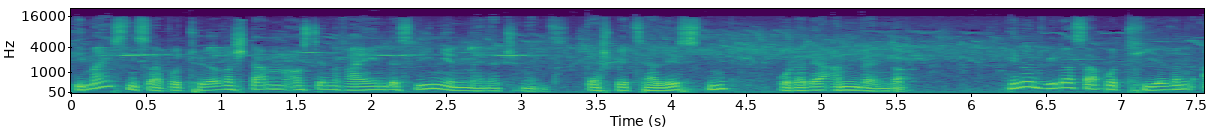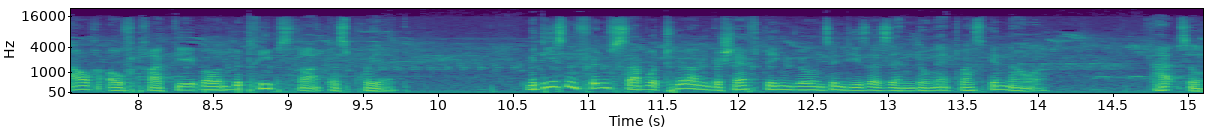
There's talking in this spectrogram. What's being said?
Die meisten Saboteure stammen aus den Reihen des Linienmanagements, der Spezialisten oder der Anwender. Hin und wieder sabotieren auch Auftraggeber und Betriebsrat das Projekt. Mit diesen fünf Saboteuren beschäftigen wir uns in dieser Sendung etwas genauer. Also,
